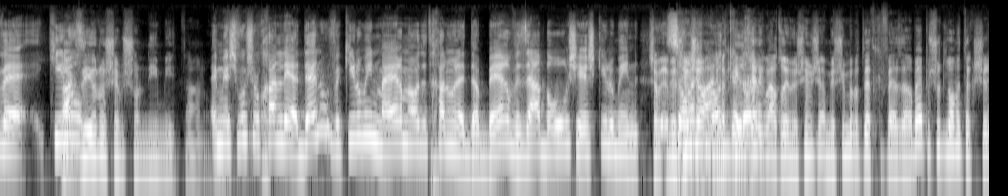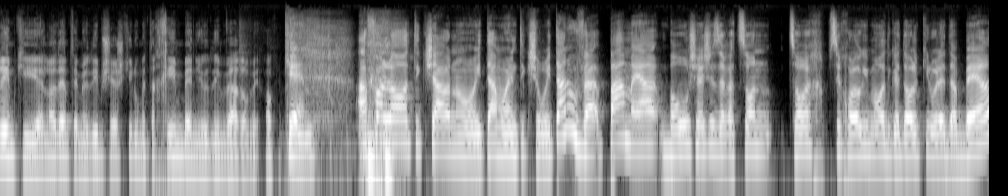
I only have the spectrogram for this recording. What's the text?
וכאילו... רק זיהינו שהם שונים מאיתנו. הם ישבו שולחן לידינו, וכאילו מין מהר מאוד התחלנו לדבר, וזה היה ברור שיש כאילו מין עכשיו, הם יושבים צורך שם, אני מאוד מכיר גדול. חלק מהעצורים, הם יושבים בבית קפה הזה הרבה, פשוט לא מתקשרים, כי אני לא יודע אם אתם יודעים שיש כאילו מתחים בין יהודים וערבים. אוקיי. כן. אף פעם לא תקשרנו איתם או הם תקשרו איתנו, והפעם היה ברור שיש איזה רצון, צורך פסיכולוגי מאוד גדול כאילו לדבר,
